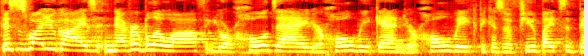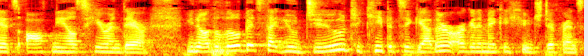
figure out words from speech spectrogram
This is why you guys never blow off your whole day, your whole weekend, your whole week because of a few bites of bits off meals here and there. You know, the little bits that you do to keep it together are going to make a huge difference.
